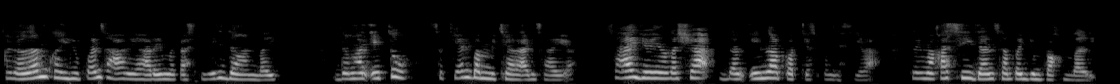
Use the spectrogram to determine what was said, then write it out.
ke dalam kehidupan sehari-hari mereka sendiri dengan baik. Dengan itu, sekian pembicaraan saya. Saya Joy dan inilah podcast Pancasila. Terima kasih dan sampai jumpa kembali.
